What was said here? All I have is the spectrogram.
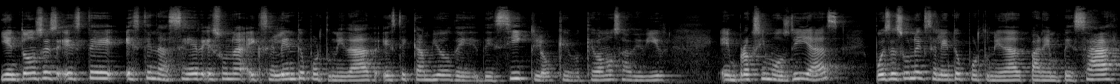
y entonces este, este nacer es una excelente oportunidad, este cambio de, de ciclo que, que, vamos a vivir en próximos días, pues es una excelente oportunidad para empezar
